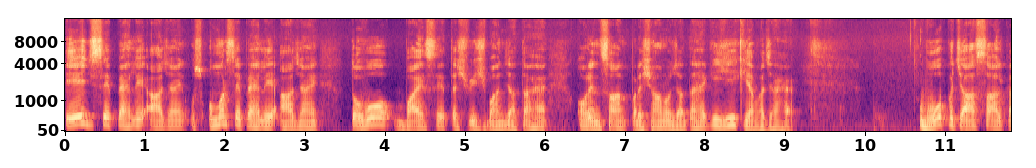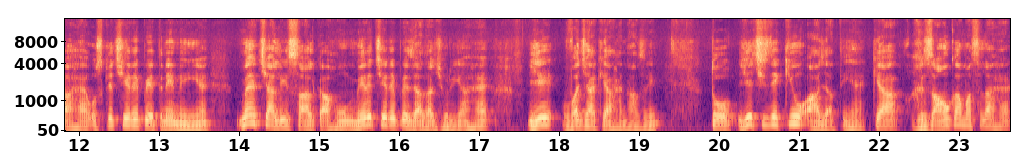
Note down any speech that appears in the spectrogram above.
एज से पहले आ जाएँ, उस उम्र से पहले आ जाएँ तो वो बायस तशवीश बन जाता है और इंसान परेशान हो जाता है कि ये क्या वजह है। वो पचास साल का है, उसके चेहरे पे इतने नहीं हैं। मैं चालीस साल का हूँ, मेरे चेहरे पे ज़्यादा झुरियाँ हैं। ये वजह क्या है नाजरीन? तो ये चीज़ें क्यों आ जाती हैं? क्या गज़ाओं का मसला है?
